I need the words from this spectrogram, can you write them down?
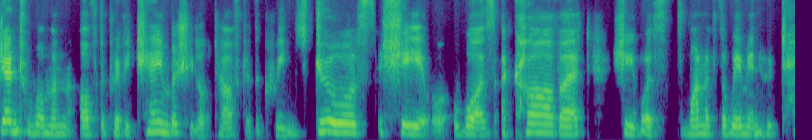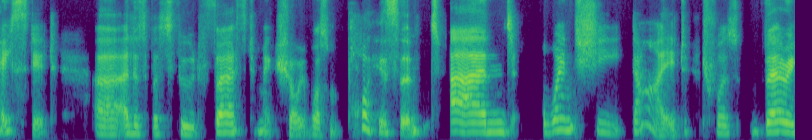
gentlewoman of the privy chamber. She looked after the Queen's jewels. She was a carver. She was one of the women who tasted uh, Elizabeth's food first to make sure it wasn't poisoned. And when she died, which was very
